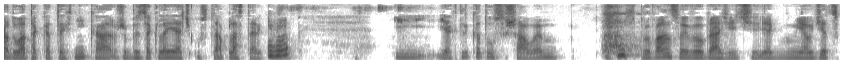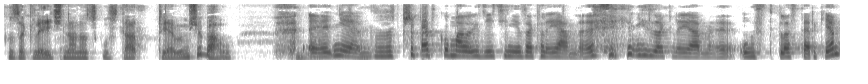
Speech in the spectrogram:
padła taka technika, żeby zaklejać usta plasterkiem. Mhm. I jak tylko to usłyszałem, spróbowałem sobie wyobrazić, jakbym miał dziecku zakleić na noc usta, to ja bym się bał. E, nie, w przypadku małych dzieci nie zaklejamy, nie zaklejamy ust plasterkiem,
